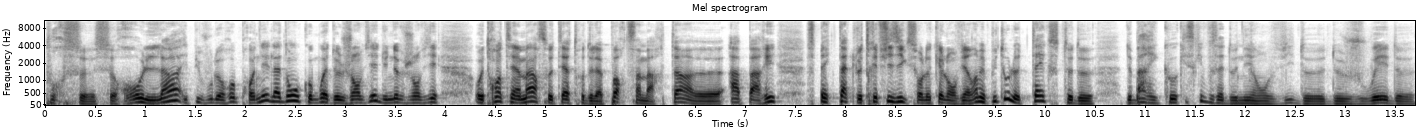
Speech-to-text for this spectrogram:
pour ce, ce rôle-là, et puis vous le reprenez là donc au mois de janvier, du 9 janvier au 31 mars, au théâtre de la Porte Saint-Martin à Paris. Spectacle très physique sur lequel on reviendra, mais plutôt le texte de, de Barrico. Qu'est-ce qui vous a donné envie de, de jouer, de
